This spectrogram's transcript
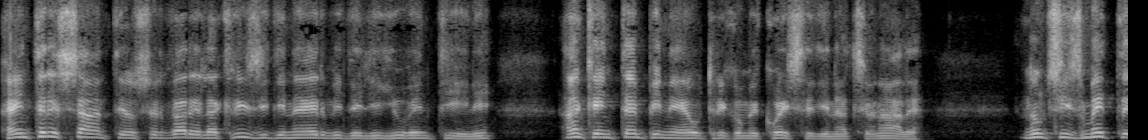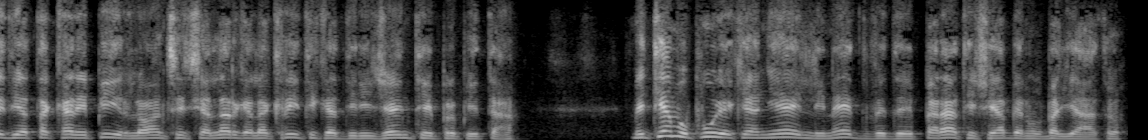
È interessante osservare la crisi di nervi degli Juventini anche in tempi neutri come questi di Nazionale. Non si smette di attaccare Pirlo, anzi si allarga la critica a dirigenti e proprietà. Mettiamo pure che Agnelli, Nedved e Paratici abbiano sbagliato,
